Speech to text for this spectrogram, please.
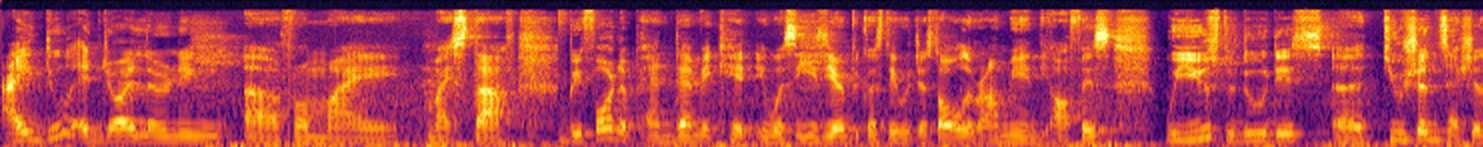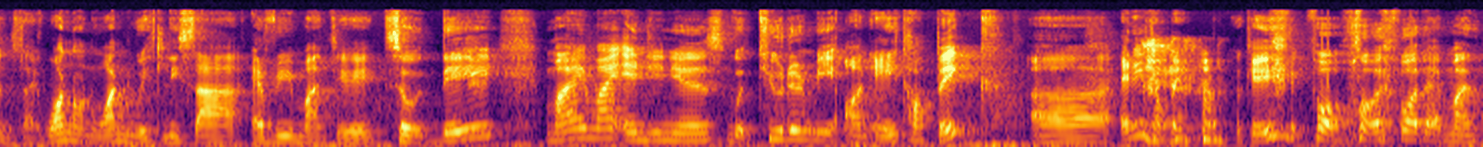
I do enjoy learning uh, from my my staff. Before the pandemic hit, it was easier because they were just all around me in the office. We used to do these uh, tuition sessions, like one on one with Lisa every month. Okay? So they, my my engineers would tutor me on a topic, uh, any topic, okay, for, for for that month.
